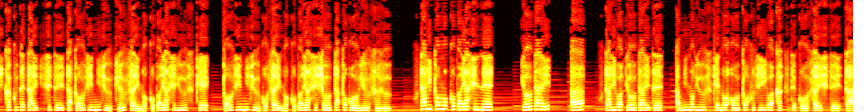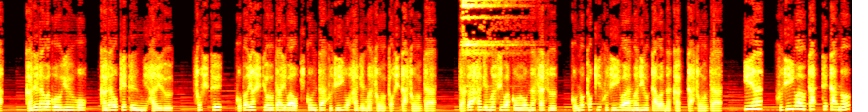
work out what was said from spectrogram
近くで待機していた当時29歳の小林祐介、当時25歳の小林翔太と合流する。二人とも小林ね。兄弟？ああ、二人は兄弟で、兄の祐介の方と藤井はかつて交際していた。彼らは合流後、カラオケ店に入る。そして、小林兄弟は落ち込んだ藤井を励まそうとしたそうだ。だが励ましは功をなさず、この時藤井はあまり歌わなかったそうだ。いや、藤井は歌ってたの？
